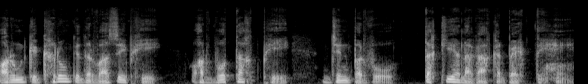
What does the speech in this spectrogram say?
اور ان کے گھروں کے دروازے بھی اور وہ تخت بھی جن پر وہ تکیہ لگا کر بیٹھتے ہیں۔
